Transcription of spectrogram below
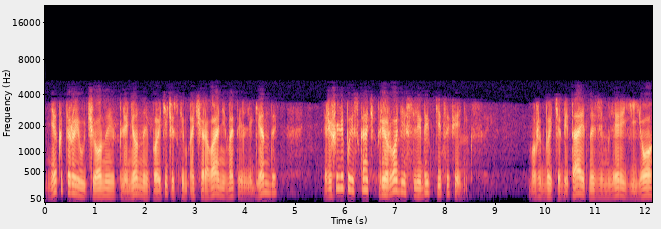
Некоторые ученые, плененные поэтическим очарованием этой легенды, решили поискать в природе следы птицы Феникс. Может быть, обитает на земле ее,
